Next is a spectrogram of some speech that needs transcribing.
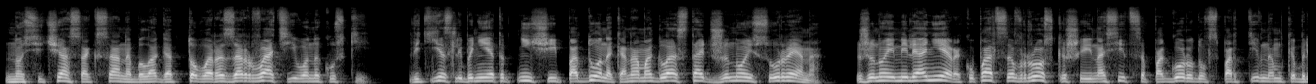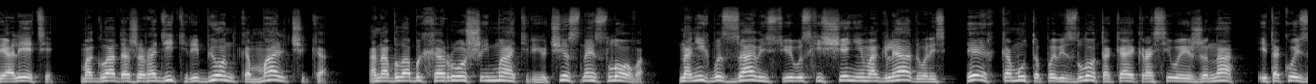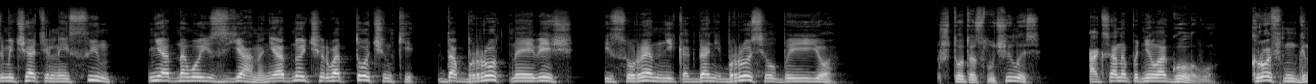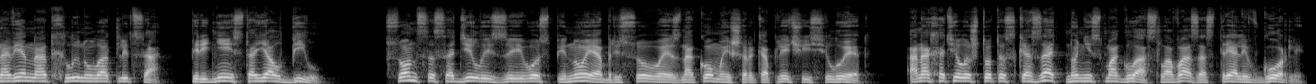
себя ее рыцарем, защитником, ее надеждой и опорой. Да, конечно, он ей помог отделаться от этих бандитов. Но сейчас Оксана была готова разорвать его на куски. Ведь если бы не этот нищий подонок, она могла стать женой Сурена, женой миллионера, купаться в роскоши и носиться по городу в спортивном кабриолете, могла даже родить ребенка, мальчика. Она была бы хорошей матерью, честное слово. На них бы с завистью и восхищением оглядывались. Эх, кому-то повезло, такая красивая жена и такой замечательный сын. Ни одного изъяна, ни одной червоточинки. Добротная вещь и Сурен никогда не бросил бы ее. Что-то случилось? Оксана подняла голову. Кровь мгновенно отхлынула от лица. Перед ней стоял Билл. Солнце садилось за его спиной, обрисовывая знакомый широкоплечий силуэт. Она хотела что-то сказать, но не смогла, слова застряли в горле.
